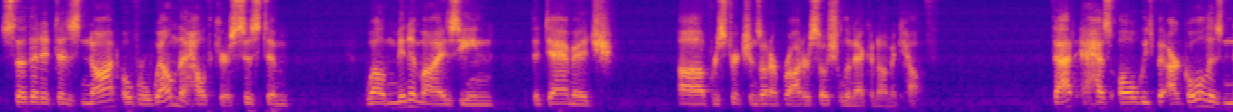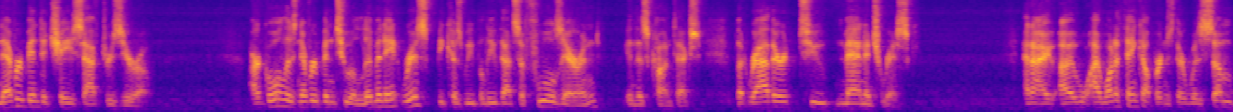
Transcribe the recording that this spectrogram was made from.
so that it does not overwhelm the healthcare system while minimizing the damage of restrictions on our broader social and economic health. That has always been our goal, has never been to chase after zero. Our goal has never been to eliminate risk because we believe that's a fool's errand in this context, but rather to manage risk. And I, I, I, want to thank Albertans. There was some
